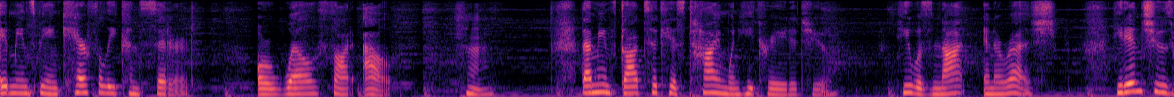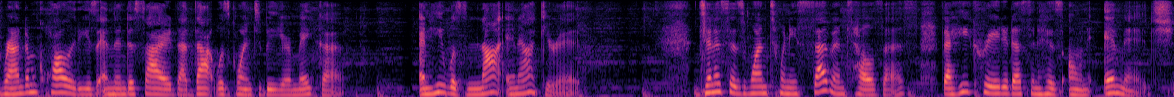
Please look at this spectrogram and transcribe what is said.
it means being carefully considered or well thought out. Hmm. That means God took his time when he created you. He was not in a rush. He didn't choose random qualities and then decide that that was going to be your makeup and he was not inaccurate. Genesis 1:27 tells us that he created us in his own image.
